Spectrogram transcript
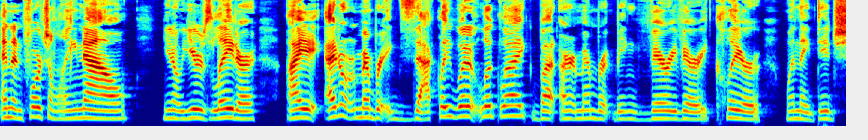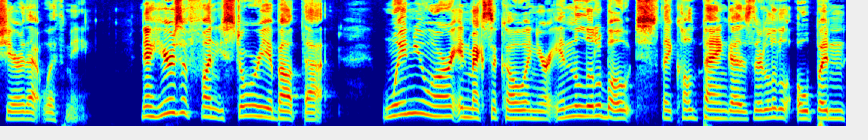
And unfortunately, now, you know, years later, I, I don't remember exactly what it looked like, but I remember it being very, very clear when they did share that with me. Now, here's a funny story about that. When you are in Mexico and you're in the little boats, they called pangas, they're little open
